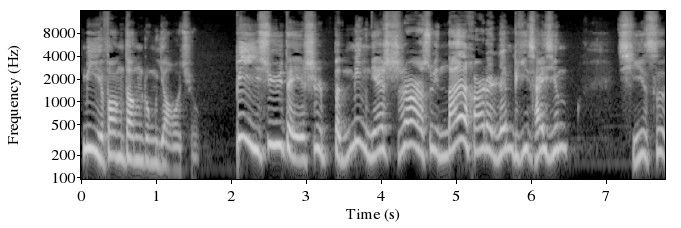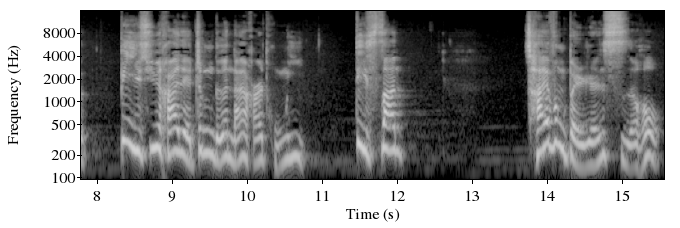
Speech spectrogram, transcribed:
秘方当中要求，必须得是本命年十二岁男孩的人皮才行。其次，必须还得征得男孩同意。第三，裁缝本人死后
